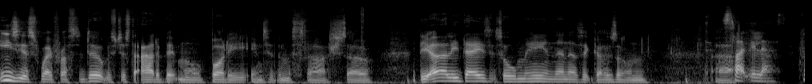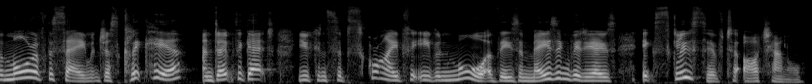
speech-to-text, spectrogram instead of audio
easiest way for us to do it was just to add a bit more body into the moustache. So the early days, it's all me, and then as it goes on, uh, Slightly less. For more of the same, just click here and don't forget you can subscribe for even more of these amazing videos exclusive to our channel.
